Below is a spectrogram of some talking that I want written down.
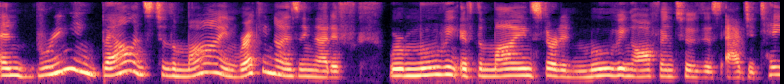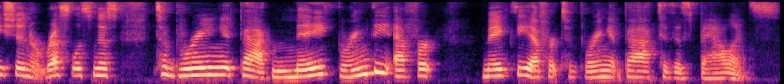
and bringing balance to the mind, recognizing that if we're moving, if the mind started moving off into this agitation or restlessness, to bring it back, make, bring the effort, make the effort to bring it back to this balance,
